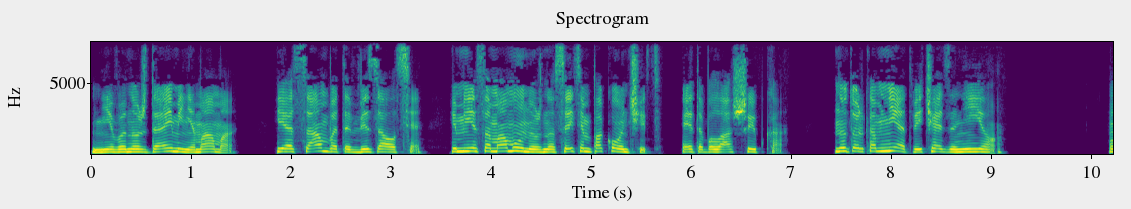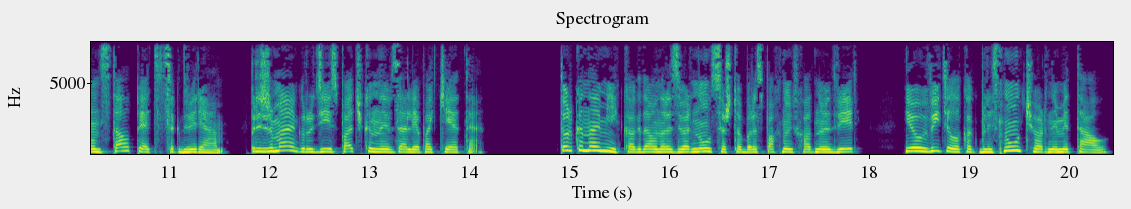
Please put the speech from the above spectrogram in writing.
«Не вынуждай меня, мама. Я сам в это ввязался, и мне самому нужно с этим покончить. Это была ошибка. Но только мне отвечать за нее». Он стал пятиться к дверям, прижимая к груди испачканные в зале пакеты. Только на миг, когда он развернулся, чтобы распахнуть входную дверь, я увидела, как блеснул черный металл.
